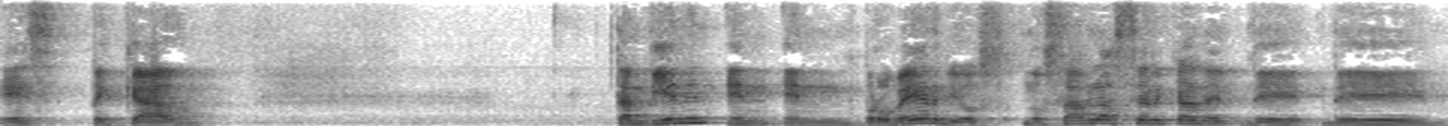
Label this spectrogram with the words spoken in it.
es pecado. También en, Proverbios nos habla acerca de,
